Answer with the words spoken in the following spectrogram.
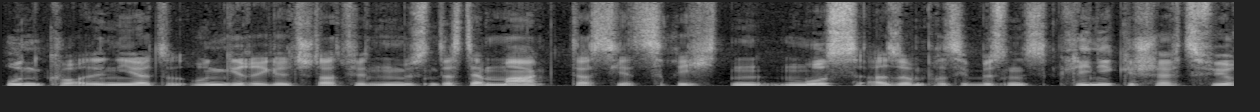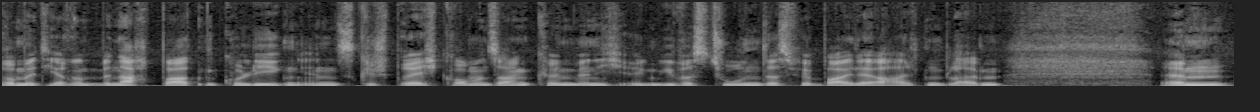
unkoordiniert und ungeregelt stattfinden müssen, dass der Markt das jetzt richten muss. Also im Prinzip müssen Klinikgeschäftsführer mit ihren benachbarten Kollegen ins Gespräch kommen und sagen, können wir nicht irgendwie was tun, dass wir beide erhalten bleiben. Ähm,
